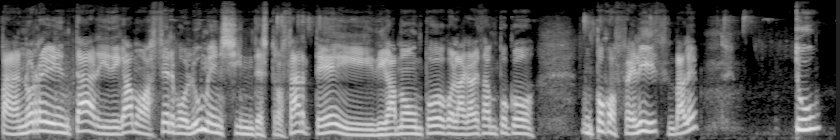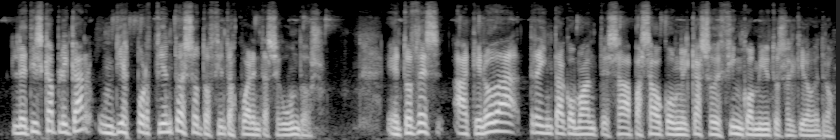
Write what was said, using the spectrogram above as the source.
para no reventar y, digamos, hacer volumen sin destrozarte y, digamos, un poco con la cabeza un poco, un poco feliz, ¿vale? Tú le tienes que aplicar un 10% a esos 240 segundos. Entonces, a que no da 30 como antes ha pasado con el caso de 5 minutos el kilómetro,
